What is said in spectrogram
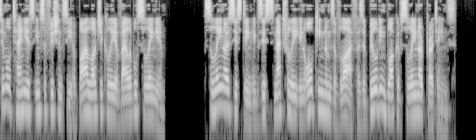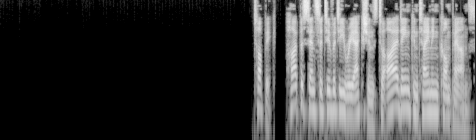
simultaneous insufficiency of biologically available selenium. Selenocysteine exists naturally in all kingdoms of life as a building block of selenoproteins. Hypersensitivity reactions to iodine-containing compounds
